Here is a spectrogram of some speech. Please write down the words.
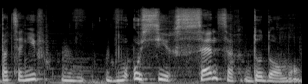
пацанів в, усіх сенсах додому.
